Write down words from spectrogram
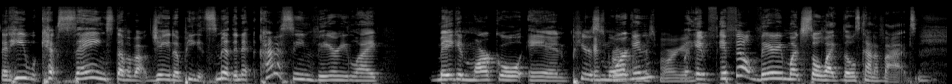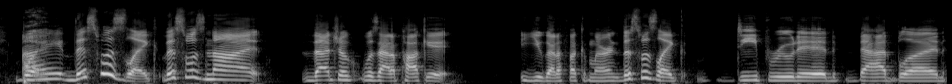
that he kept saying stuff about Jada Pinkett Smith. And it kind of seemed very like Meghan Markle and Pierce Mor- Morgan. Pierce Morgan. It, it felt very much so like those kind of vibes. But I, this was like, this was not, that joke was out of pocket. You gotta fucking learn. This was like deep rooted, bad blood.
